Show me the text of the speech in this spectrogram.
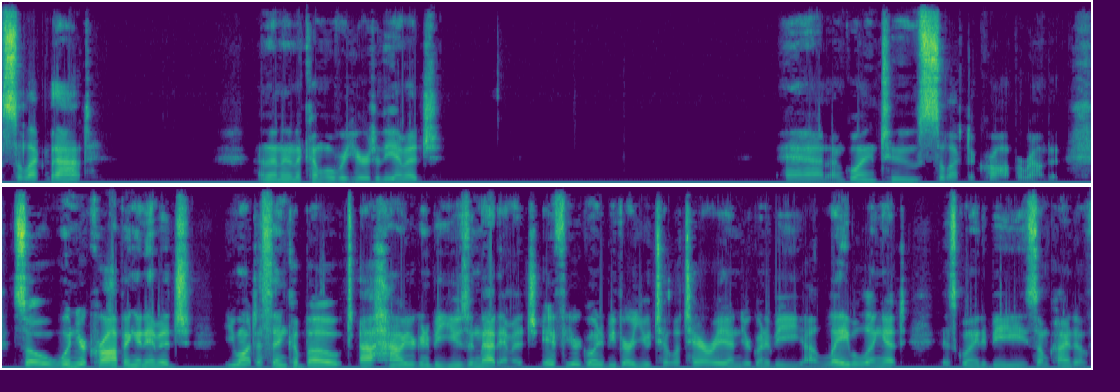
select that. And then I'm going to come over here to the image and I'm going to select a crop around it. So when you're cropping an image, you want to think about uh, how you're going to be using that image. If you're going to be very utilitarian, you're going to be uh, labeling it. It's going to be some kind of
